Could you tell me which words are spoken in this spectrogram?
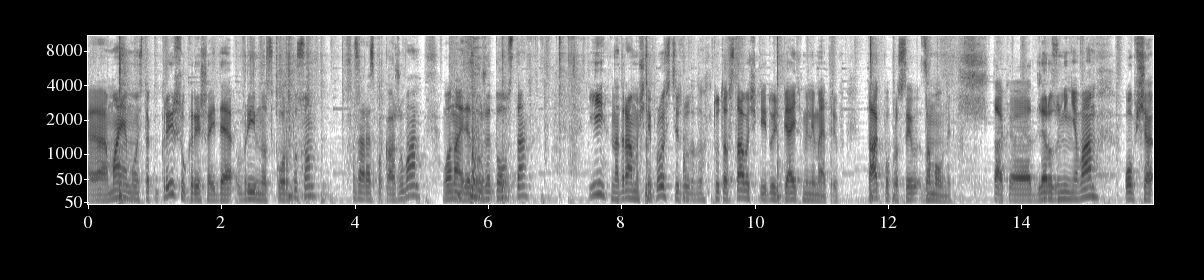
е, маємо ось таку кришу. Криша йде врівно з корпусом. Зараз покажу вам. Вона йде дуже товста. І надрамочний простір, тут, тут вставочки йдуть 5 мм. Так попросив замовник. Так, е, для розуміння вам, обща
